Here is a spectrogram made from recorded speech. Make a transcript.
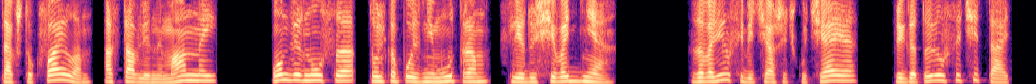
Так что к файлам, оставленным Анной, он вернулся только поздним утром следующего дня заварил себе чашечку чая, приготовился читать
